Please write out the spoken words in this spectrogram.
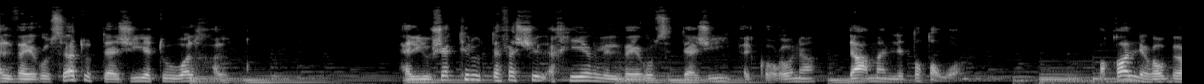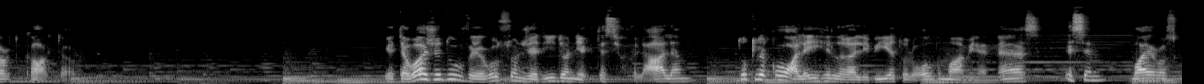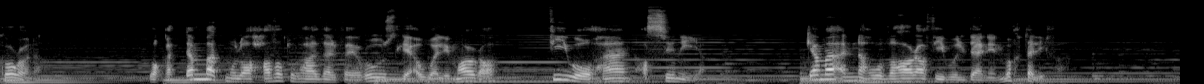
الفيروسات التاجية والخلق. هل يشكل التفشي الأخير للفيروس التاجي الكورونا دعما للتطور؟ مقال لروبرت كارتر. يتواجد فيروس جديد يكتسح العالم تطلق عليه الغالبية العظمى من الناس اسم فيروس كورونا. وقد تمت ملاحظة هذا الفيروس لأول مرة في ووهان الصينية كما أنه ظهر في بلدان مختلفة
